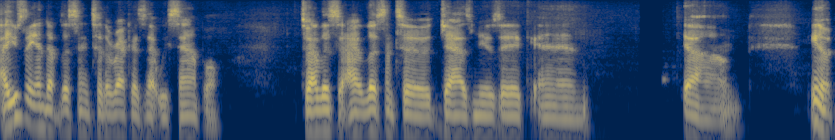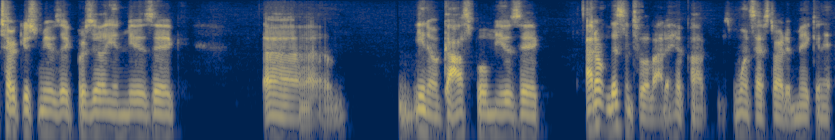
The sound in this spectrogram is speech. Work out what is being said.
I usually end up listening to the records that we sample. So I listen. I listen to jazz music and, um, you know, Turkish music, Brazilian music, um, you know, gospel music. I don't listen to a lot of hip hop once I started making it,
